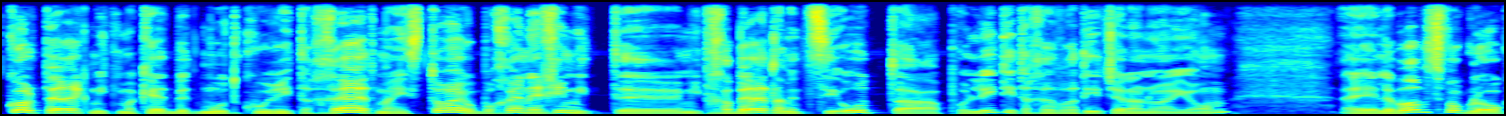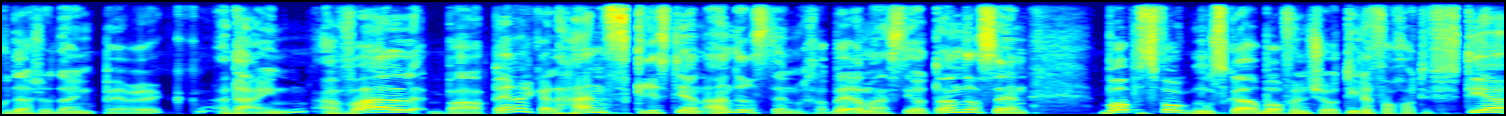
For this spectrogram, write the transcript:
כל פרק מתמקד בדמות קווירית אחרת מההיסטוריה, הוא בוחן איך היא מת, מתחברת למציאות הפוליטית החברתית שלנו היום. אה, לבובספוג לא הוקדש עדיין פרק, עדיין, אבל בפרק על האנס כריסטיאן אנדרסן, מחבר מעשיות אנדרסן, בובספוג מוזכר באופן שאותי לפחות הפתיע,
